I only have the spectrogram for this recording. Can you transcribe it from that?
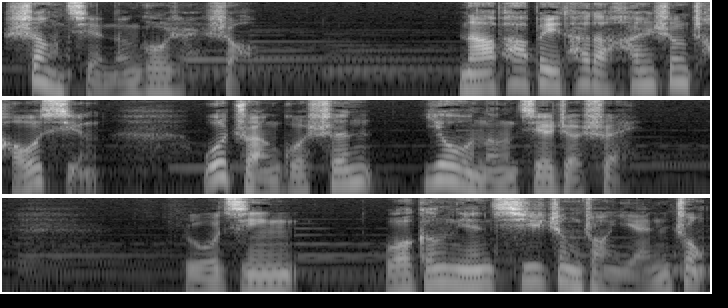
尚且能够忍受，哪怕被他的鼾声吵醒，我转过身又能接着睡。如今我更年期症状严重，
